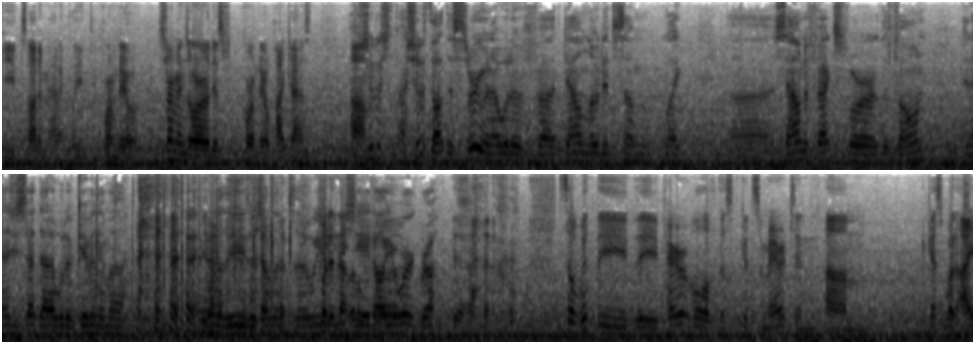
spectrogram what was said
feeds automatically to Coram Deo sermons or this Coram Deo podcast. I Um, should have I should have thought this through, and I would have uh, downloaded some like uh, sound effects for the phone. And as you said that, I would have given him a like one of these or something. So we Put in appreciate all your work, bro. Yeah. so with the the parable of the Good Samaritan, um, I guess what I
